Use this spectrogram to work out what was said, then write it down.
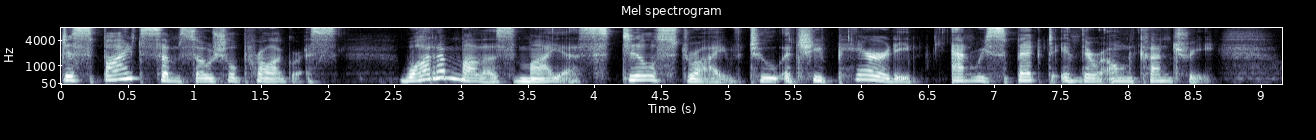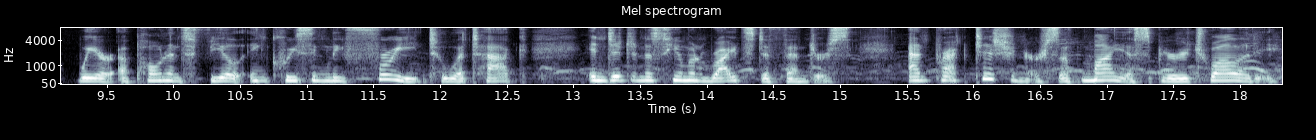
Despite some social progress, Guatemala's Maya still strive to achieve parity and respect in their own country, where opponents feel increasingly free to attack indigenous human rights defenders and practitioners of Maya spirituality.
